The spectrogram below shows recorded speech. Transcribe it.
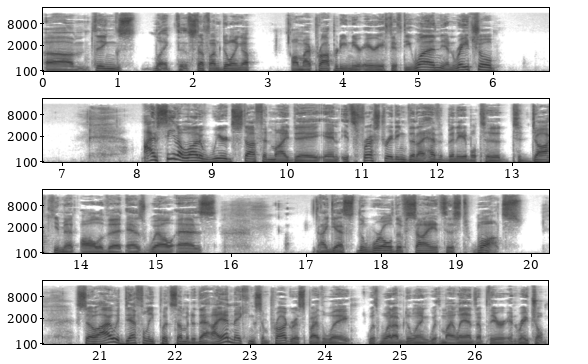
um, things like the stuff I'm doing up on my property near Area 51 in Rachel. I've seen a lot of weird stuff in my day, and it's frustrating that I haven't been able to to document all of it as well as I guess the world of scientists wants. So I would definitely put some into that. I am making some progress, by the way, with what I'm doing with my lands up there in Rachel,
